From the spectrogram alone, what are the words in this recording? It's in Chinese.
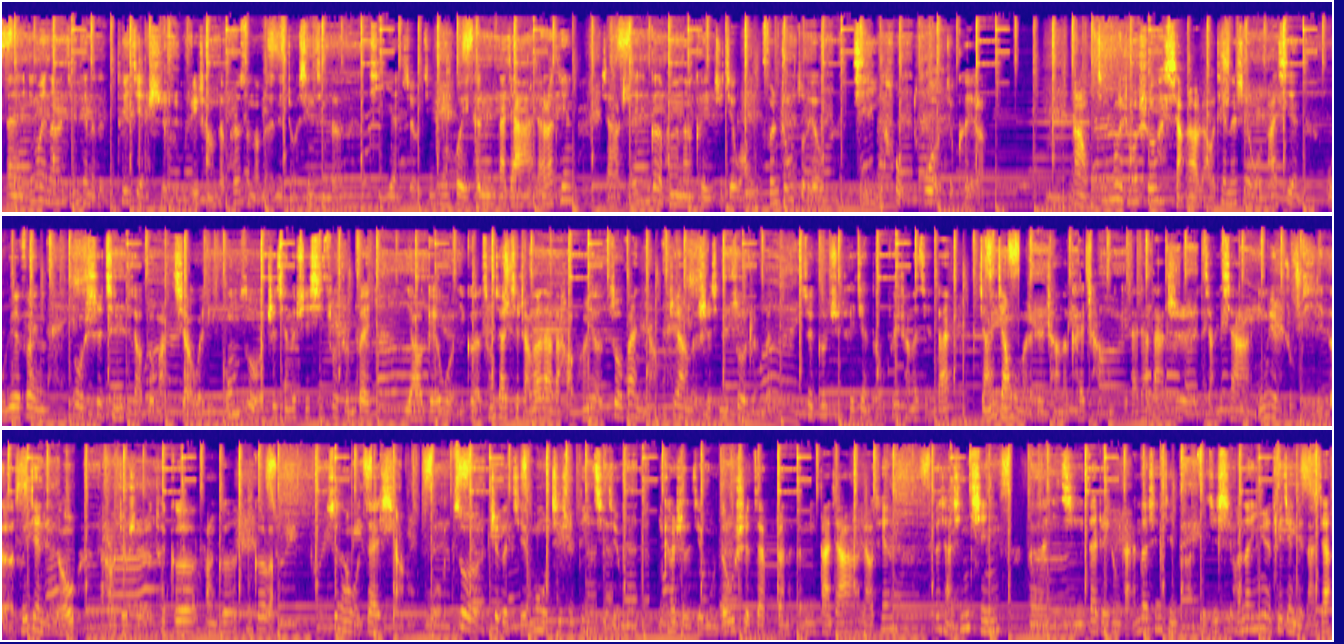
嗯，因为呢，今天的推荐是非常的 personal 的那种心情的体验，所以我今天会跟大家聊聊天。想要直接听歌的朋友呢，可以直接往五分钟左右及以后拖就可以了。嗯，那我今天为什么说想要聊天呢？是因为我发现五月份因为事情比较多嘛，既要为工作之前的学习做准备，也要给我一个从小一起长到大的好朋友做伴娘这样的事情做准备。对歌曲推荐都非常的简单，讲一讲我们日常的开场，给大家大致讲一下音乐主题的推荐理由，然后就是推歌、放歌、听歌了。所以呢，我在想，我做这个节目，其实第一期节目、一开始的节目都是在不断的跟大家聊天，分享心情，呃，以及带着一种感恩的心情，把自己喜欢的音乐推荐给大家。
